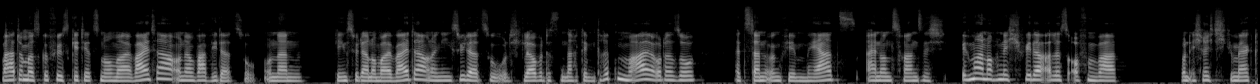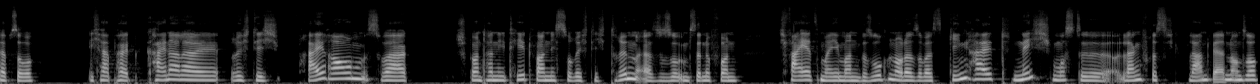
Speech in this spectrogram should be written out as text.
man hatte immer das Gefühl, es geht jetzt normal weiter und dann war wieder zu. Und dann ging es wieder normal weiter und dann ging es wieder zu. Und ich glaube, dass nach dem dritten Mal oder so, als dann irgendwie im März 21 immer noch nicht wieder alles offen war und ich richtig gemerkt habe, so, ich habe halt keinerlei richtig Freiraum. Es war, Spontanität war nicht so richtig drin. Also so im Sinne von, ich fahre jetzt mal jemanden besuchen oder sowas, ging halt nicht, musste langfristig geplant werden und so.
